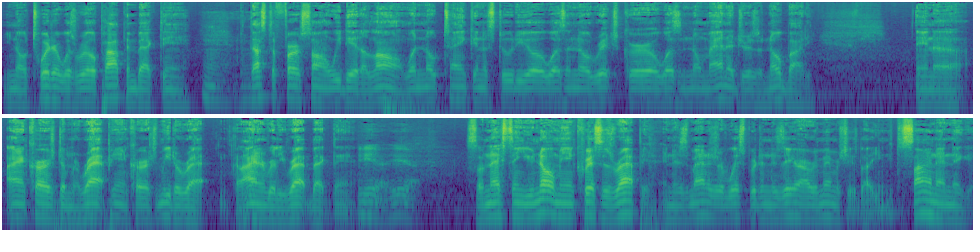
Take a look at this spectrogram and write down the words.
You know, Twitter was real popping back then. But that's the first song we did alone. Wasn't no tank in the studio. Wasn't no rich girl. Wasn't no managers or nobody. And uh, I encouraged him to rap. He encouraged me to rap. 'Cause I didn't really rap back then. Yeah, yeah. So next thing you know, me and Chris is rapping, and his manager whispered in his ear. I remember she was like, "You need to sign that nigga."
